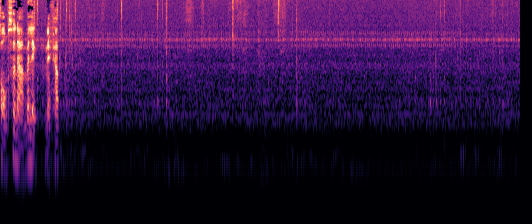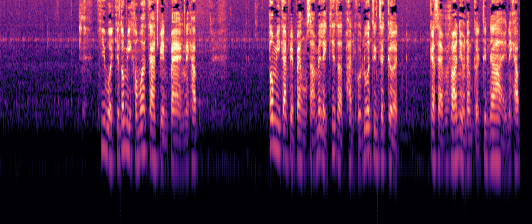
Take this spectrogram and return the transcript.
ของสนามแม่เหล็กนะครับkeyword คือต้องมีคำว่าการเปลี่ยนแปลงนะครับ ต้องมีการเปลี่ยนแปลงของสนามแม่เหล็กที่ตัดผ่านขดลวดจึงจะเกิดกระแสไฟฟ้าเหนี่ยวนำเกิดขึ้นได้นะครับ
